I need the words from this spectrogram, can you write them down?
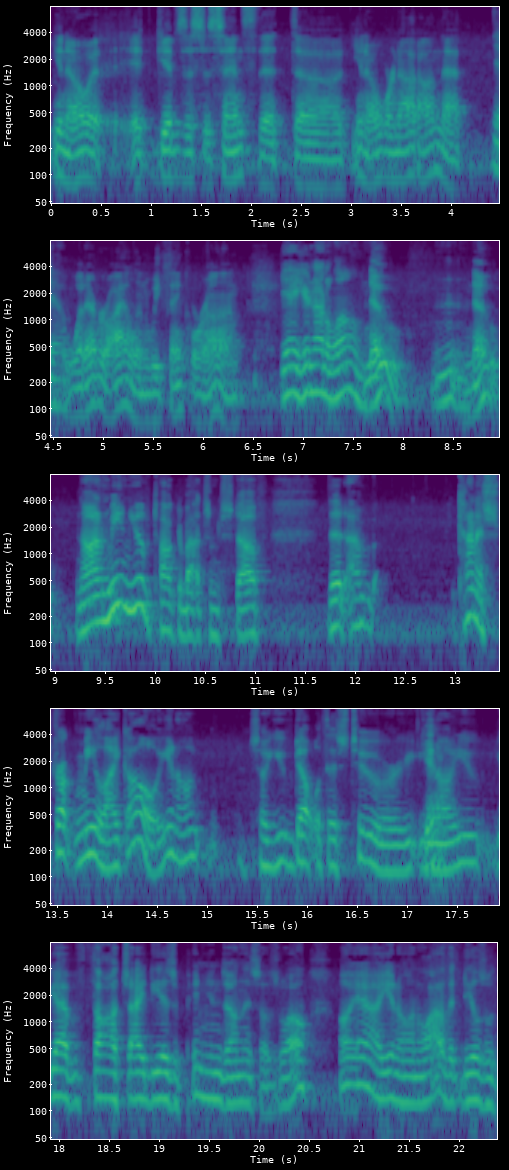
you know it, it gives us a sense that uh, you know we're not on that Yeah. whatever island we think we're on. Yeah, you're not alone. No, no, No, and me and you have talked about some stuff that I'm kind of struck me like, oh, you know, so you've dealt with this too, or you Yeah. know, you you have thoughts, ideas, opinions on this as well. Oh yeah, you know, and a lot of it deals with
